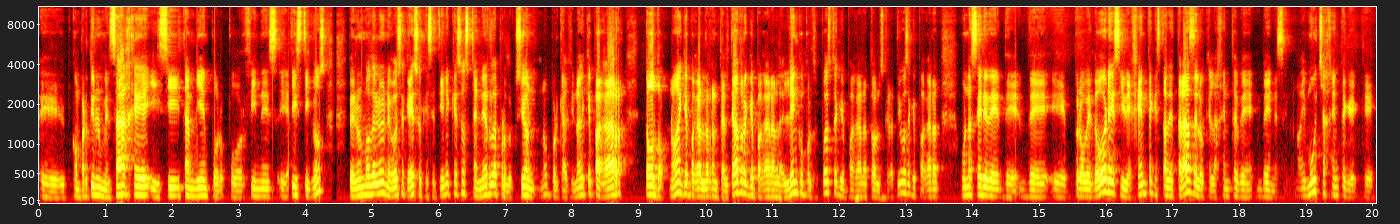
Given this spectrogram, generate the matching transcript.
eh, compartir un mensaje y sí también por, por fines eh, artísticos, pero un modelo de negocio que eso, que se tiene que sostener la producción, ¿no? porque al final hay que pagar todo, ¿no? hay que pagar la renta del teatro, hay que pagar al elenco, por supuesto, hay que pagar a todos los creativos, hay que pagar a una serie de, de, eh, proveedores y de gente que está detrás de lo que la gente ve, ve en escena. ¿no? Hay mucha gente que, que,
